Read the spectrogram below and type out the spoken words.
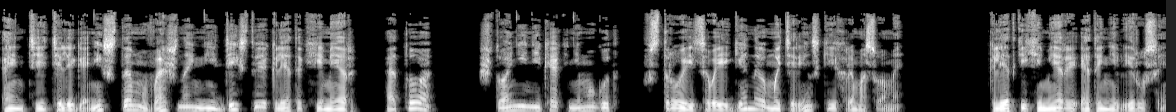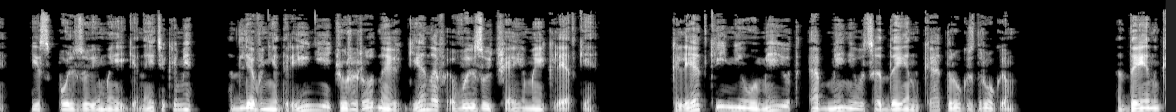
антителегонистам, важно не действие клеток химер, а то, что они никак не могут встроить свои гены в материнские хромосомы. Клетки химеры – это не вирусы, используемые генетиками для внедрения чужеродных генов в изучаемые клетки. Клетки не умеют обмениваться ДНК друг с другом. ДНК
